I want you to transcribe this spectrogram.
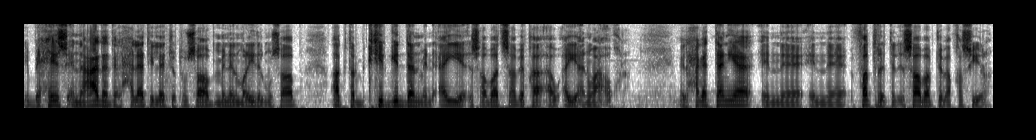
بحيث إن عدد الحالات التي تصاب من المريض المصاب أكثر بكثير جدا من أي إصابات سابقة أو أي أنواع أخرى. الحاجة الثانية ان إن فترة الإصابة بتبقى قصيرة.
